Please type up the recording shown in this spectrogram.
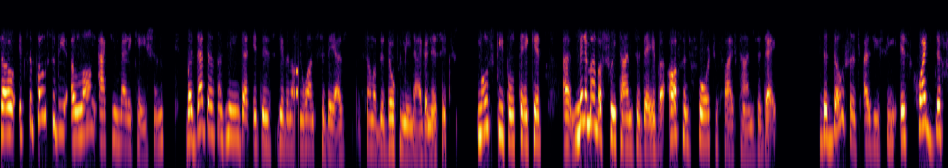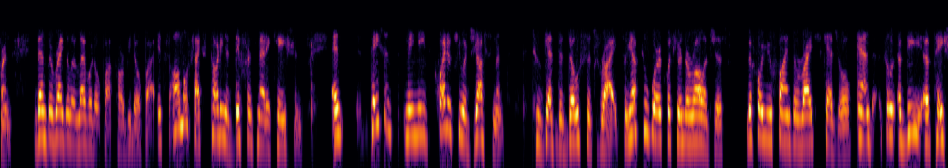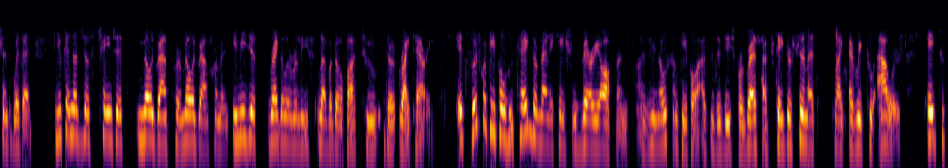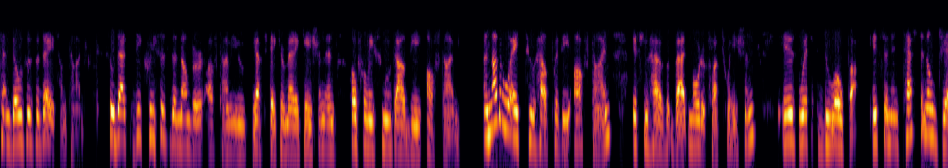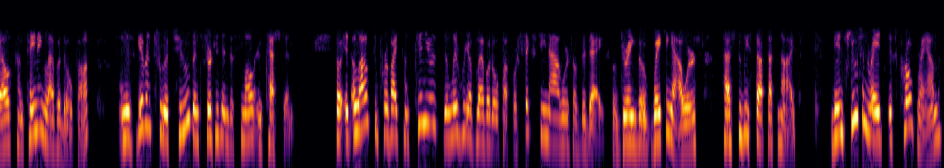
So it's supposed to be a long acting medication, but that does not mean that it is given only once a day as some of the dopamine agonists. It's most people take it a minimum of three times a day, but often four to five times a day. The dosage, as you see, is quite different than the regular levodopa carbidopa. It's almost like starting a different medication. And patients may need quite a few adjustments to get the dosage right. So you have to work with your neurologist before you find the right schedule. And so uh, be patient with it. You cannot just change it milligram per milligram from an immediate regular release levodopa to the Rytary. It's good for people who take their medications very often. As you know, some people, as the disease progresses, have to take their Sinemet like every two hours, eight to 10 doses a day sometimes. So that decreases the number of time you, you have to take your medication and hopefully smooth out the off time. Another way to help with the off time, if you have bad motor fluctuations, is with Duopa. It's an intestinal gel containing levodopa and is given through a tube inserted in the small intestine. So it allows to provide continuous delivery of levodopa for 16 hours of the day. So during the waking hours, has to be stopped at night. The infusion rate is programmed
